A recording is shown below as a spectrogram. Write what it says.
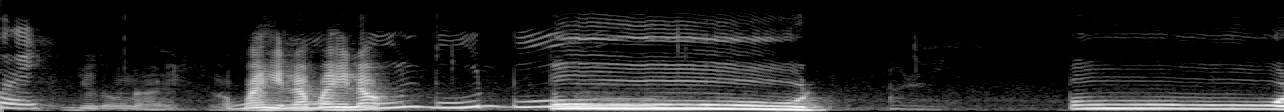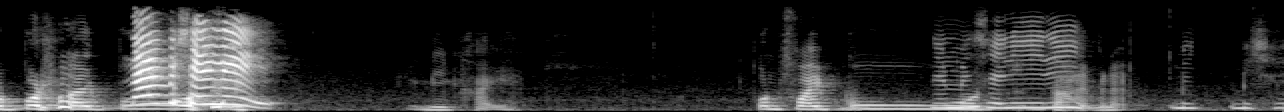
เลย อยู่ตรงไหนเอาไปเห็นแล้วไปเห็นแล้วบูนบูนบูนปูดปูดปนไฟปูดนั่นไม่ใช่ลินี่ใครอะปนไฟปูดนั่นไม่ใช่ลิลิตายไหมเนะไม่ไม่ใช่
